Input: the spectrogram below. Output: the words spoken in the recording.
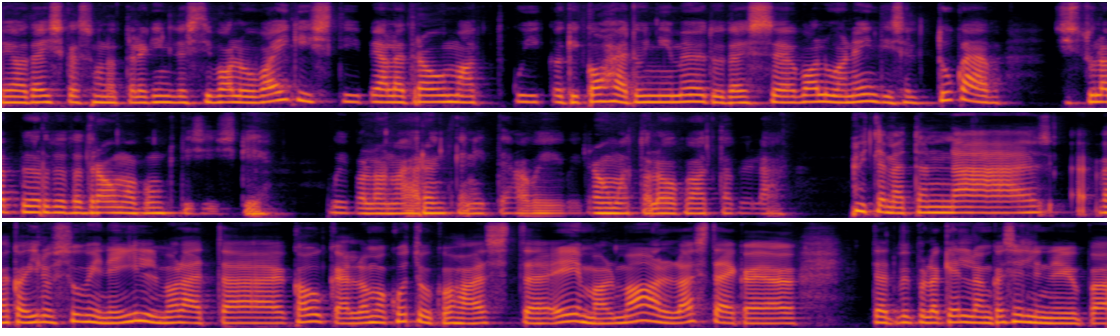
ja täiskasvanutele kindlasti valuvaigisti peale traumat, kui ikkagi kahe tunni möödudes valu on endiselt tugev, siis tuleb pöörduda traumapunkti siiski. võib-olla on vaja röntgenit teha või, või traumatoloog vaatab üle ütleme, et on äh, väga ilus suvine ilm, oled äh, kaugel oma kodukohast, eemal maal lastega ja tead, võib-olla kell on ka selline juba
